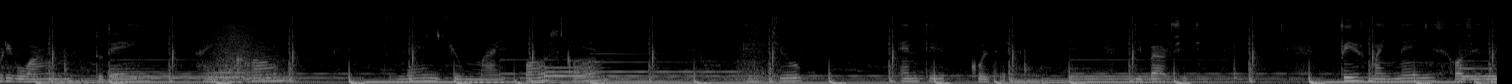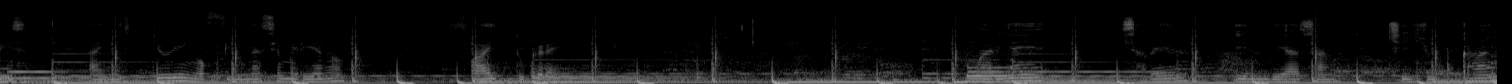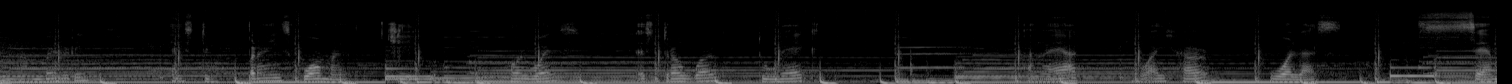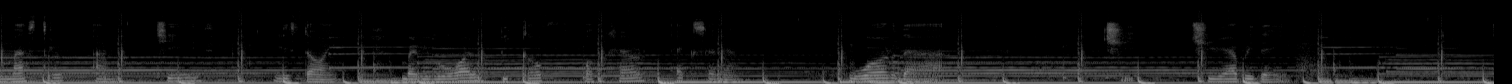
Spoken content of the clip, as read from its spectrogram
everyone. Today I come to lend you my postcard and to anti culture diversity. First, my name is Jose Luis. I'm a student of Ignacio Meriano, Fight to grade. Maria Isabel India San. Chiyukan very experienced woman. She always struggled to get a why her was semester and she is doing very well because of her excellent work that she, she every day.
